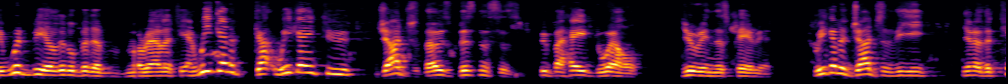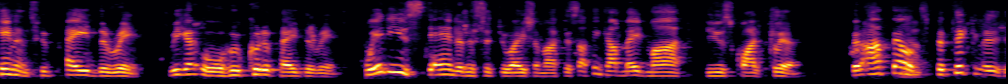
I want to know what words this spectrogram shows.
there would be a little bit of morality. And we're going to we're going to judge those businesses who behaved well during this period. We're going to judge the you know the tenants who paid the rent. We going or who could have paid the rent. Where do you stand in a situation like this? I think I've made my views quite clear. But I felt, yeah. particularly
